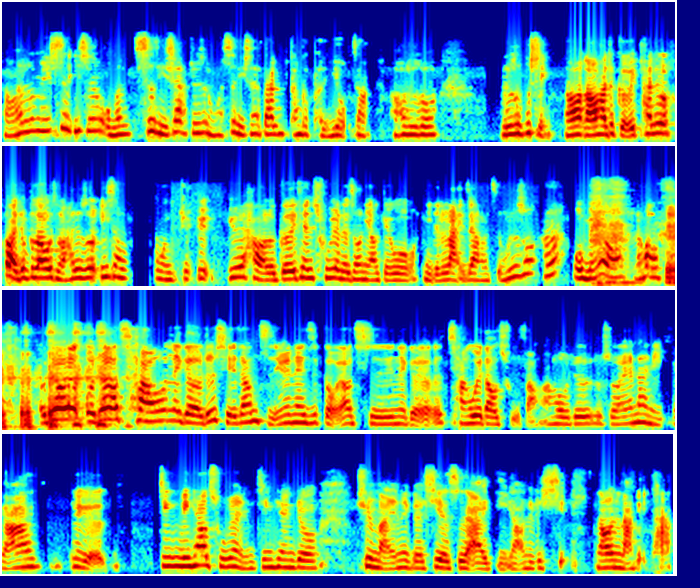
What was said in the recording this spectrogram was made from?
然后他说没事，医生，我们私底下就是我们私底下当当个朋友这样。然后就说，我就说不行。然后然后他就隔，他就后来就不知道为什么，他就说医生。我们约约好了，隔一天出院的时候你要给我你的 line 这样子，我就说啊我没有啊，然后 我就我就要抄那个，我就写一张纸，因为那只狗要吃那个肠胃道处方，然后我就说哎，那你给他那个今明天要出院，你今天就去买那个谢斯的 ID，然后就写，然后就拿给他，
